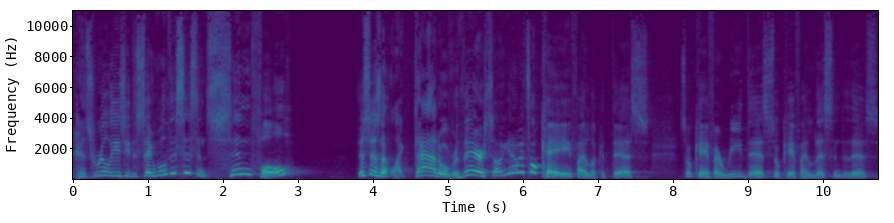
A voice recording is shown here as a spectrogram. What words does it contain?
And it's real easy to say, well, this isn't sinful. This isn't like that over there. So, you know, it's okay if I look at this. It's okay if I read this. It's okay if I listen to this.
